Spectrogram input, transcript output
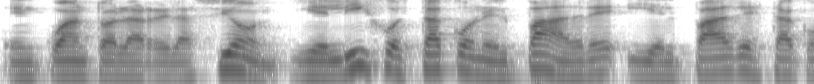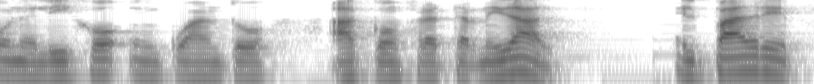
en cuanto a la relación y el Hijo está con el Padre y el Padre está con el Hijo en cuanto a confraternidad. El Padre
